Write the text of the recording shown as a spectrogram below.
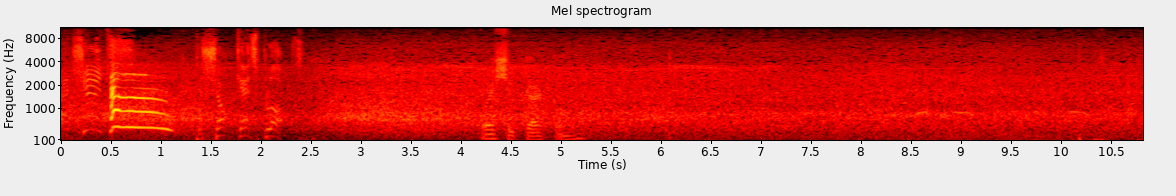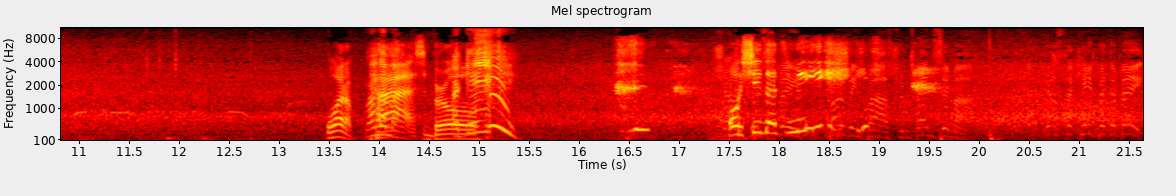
And shoots. Ah! The shot gets blocked. Where's Shukaku? What a pass, bro. Aquí! Oh, shit, that's me. Probing pass from Benzema. Just to keep a debate.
